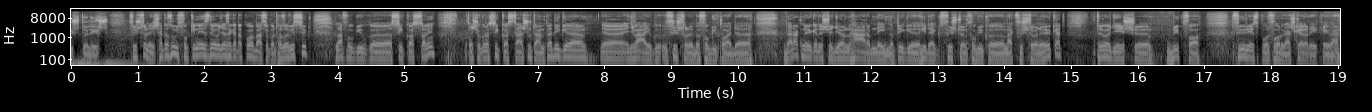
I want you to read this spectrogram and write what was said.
füstölés. Füstölés. Hát az úgy fog kinézni, hogy ezeket a kolbászokat hazavisszük, le fogjuk uh, szikkasztani, és akkor a szikkasztás után pedig uh, egy vályog füstölőbe fogjuk majd uh, berakni őket, és egy olyan három-négy napig uh, hideg füstön fogjuk uh, megfüstölni őket, tölgy és uh, bükfa, fűrészpor, forgács keverékével.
